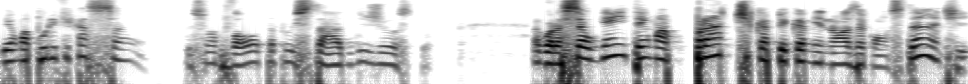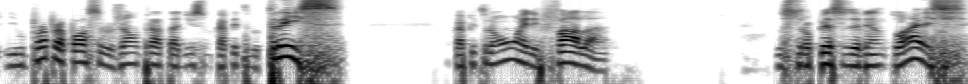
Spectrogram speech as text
e há uma purificação. A pessoa volta para o estado de justo. Agora, se alguém tem uma prática pecaminosa constante, e o próprio apóstolo João trata disso no capítulo 3, no capítulo 1 ele fala dos tropeços eventuais,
